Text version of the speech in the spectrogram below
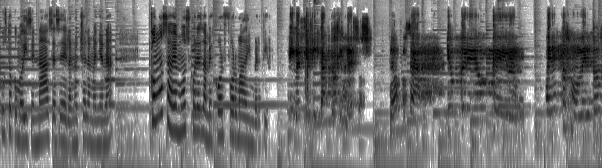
justo como dicen, nada se hace de la noche a la mañana, ¿cómo sabemos cuál es la mejor forma de invertir? Diversificar tus ingresos. ¿no? O sea, yo creo que en estos momentos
